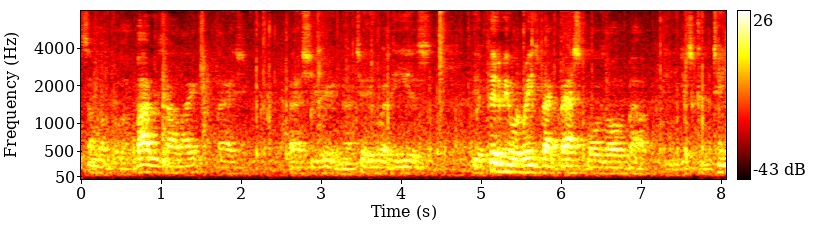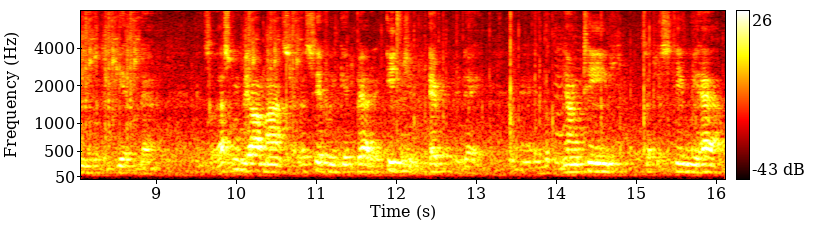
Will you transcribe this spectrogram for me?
some of uh, Bobby's highlight last last year, and I tell you what, he is the epitome of what Razorback basketball is all about. And just continues to get better. And so that's going to be our mindset. Let's see if we get better each and every day. And with the young teams, such as team we have,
